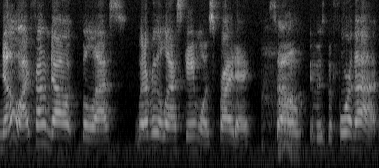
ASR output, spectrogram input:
No, I found out the last whatever the last game was Friday. So Huh. it was before that.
